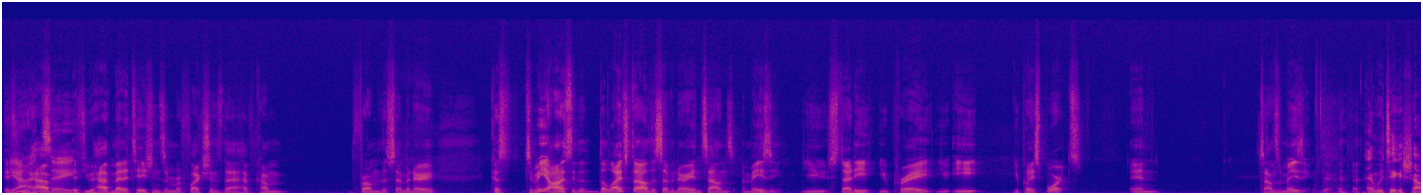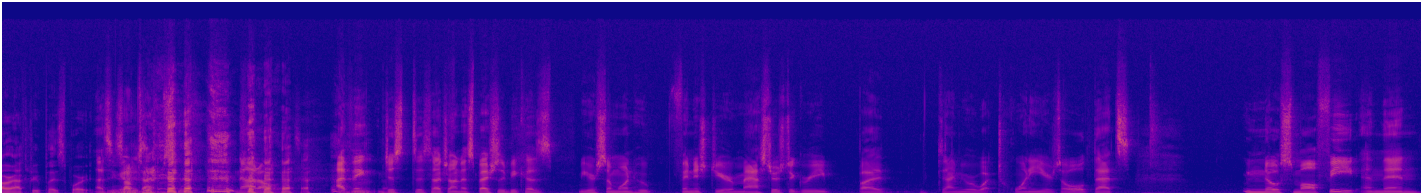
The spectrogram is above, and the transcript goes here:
if Yeah, you I'd have say- if you have meditations and reflections that have come from the seminary, because to me, honestly, the, the lifestyle of the seminarian sounds amazing. You study, you pray, you eat, you play sports, and sounds amazing. yeah and we take a shower after we play sport That's you? Sometimes. Not always. I think just to touch on, especially because you're someone who finished your master's degree by the time you were what 20 years old. That's no small feat and then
